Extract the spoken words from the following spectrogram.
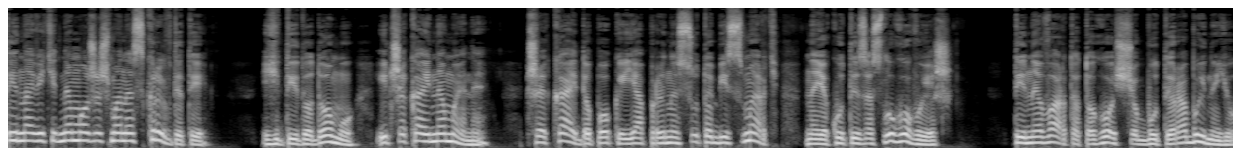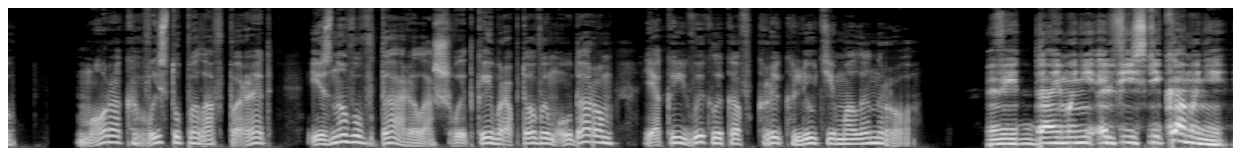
ти навіть не можеш мене скривдити. Йди додому і чекай на мене. Чекай, допоки я принесу тобі смерть, на яку ти заслуговуєш. Ти не варта того, щоб бути рабинею. Морак виступила вперед і знову вдарила швидким раптовим ударом, який викликав крик люті Маленро. Віддай мені ельфійські камені.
